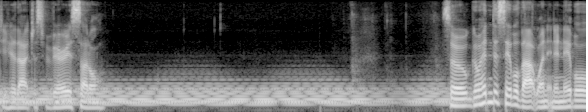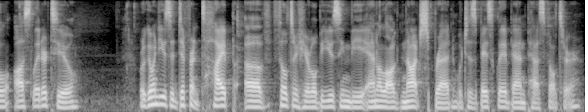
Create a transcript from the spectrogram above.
Do you hear that? Just very subtle. So go ahead and disable that one and enable oscillator 2. We're going to use a different type of filter here. We'll be using the analog notch spread, which is basically a bandpass filter.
